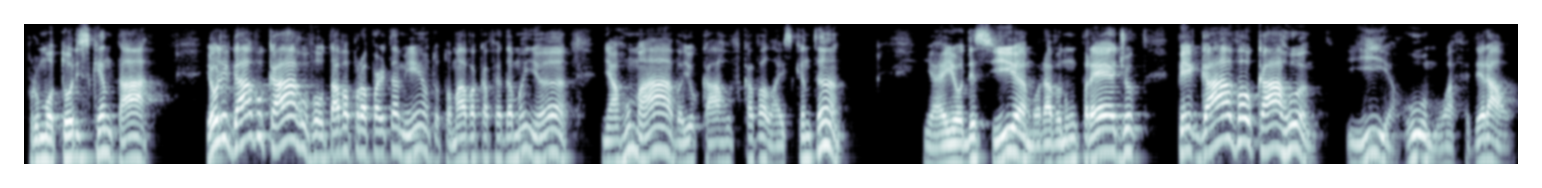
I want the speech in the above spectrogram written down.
para o motor esquentar. Eu ligava o carro, voltava para o apartamento, tomava café da manhã, me arrumava e o carro ficava lá esquentando. E aí eu descia, morava num prédio, pegava o carro e ia rumo à federal.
